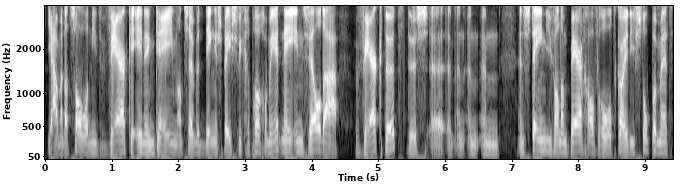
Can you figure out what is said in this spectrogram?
ja, maar dat zal wel niet werken in een game. Want ze hebben dingen specifiek geprogrammeerd. Nee, in Zelda werkt het. Dus eh, een, een, een, een, een steen die van een berg afrolt, kan je die stoppen met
